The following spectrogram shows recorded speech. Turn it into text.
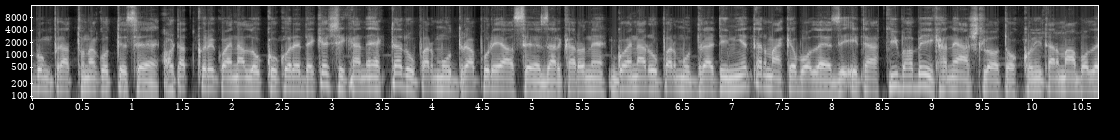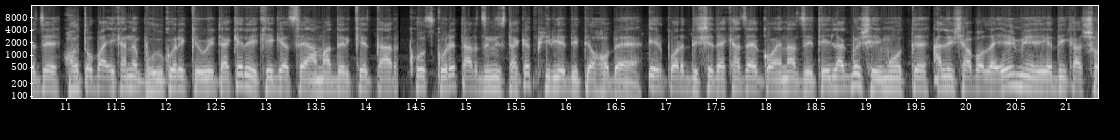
এবং প্রার্থনা করতেছে। হঠাৎ করে গয়না লক্ষ্য করে দেখে সেখানে একটা রূপার মুদ্রা পড়ে আছে, যার কারণে গয়না রূপার মুদ্রাটি নিয়ে তার মাকে বলে যে, এটা কীভাবে এখানে আসলো? তখনই তার মা বলে যে, হয়তোবা এখানে ভুল করে কেউ এটাকে রেখে গেছে। আমাদেরকে তার খোঁজ করে তার জিনিসটাকে ফিরিয়ে দিতে হবে। এরপরের দৃশ্যে দেখা যায় গয়না যেতেই লাগবে। সেই মুহূর্তে আলিশা বলে, এই মেয়ে, এদিকে আসো।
